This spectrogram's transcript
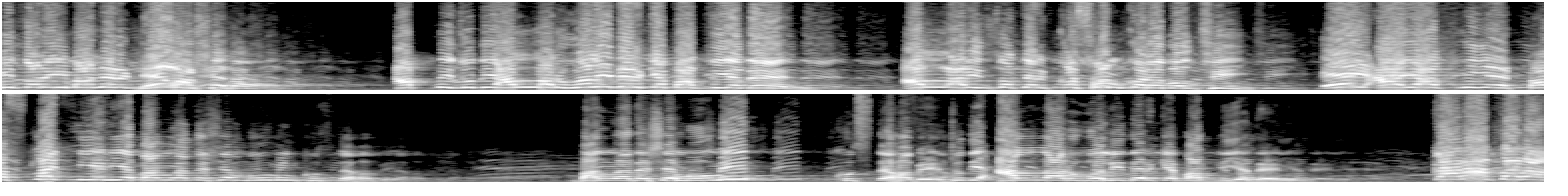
ভিতরে ইমানের ঢেউ আসে না। আপনি যদি আল্লাহর ওয়ালিদেরকে বাদ দিয়ে দেন, আল্লাহর ইজ্জতের কসম করে বলছি, এই আয়াত নিয়ে টর্চ লাইট নিয়ে নিয়ে বাংলাদেশে মুমিন খুঁজতে হবে। বাংলাদেশে মুমিন খুঁজতে হবে, যদি আল্লাহর ওলিদেরকে বাদ দিয়ে দেন। কারা তারা?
